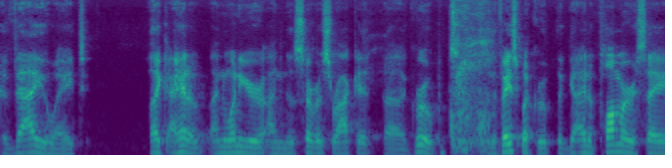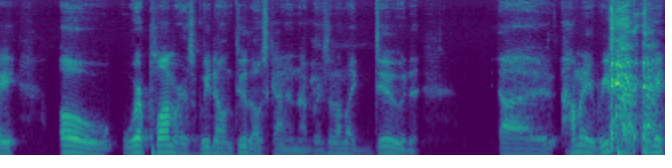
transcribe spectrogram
evaluate like i had a on one of your on the service rocket uh, group the facebook group the guy had a plumber say oh we're plumbers we don't do those kind of numbers and i'm like dude uh, how many repipe? I mean,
